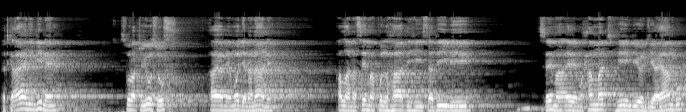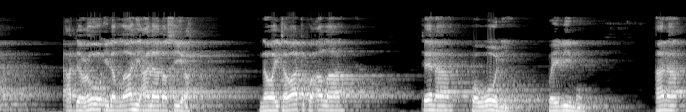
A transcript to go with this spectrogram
Katika aya nyingine suratu Yusuf aya moja na nane Allah anasema qul hadhihi sabili. Sema ewe Muhammad hii ndiyo njia yangu. Ad'u ila Allahi ala basira. Na waita watu kwa Allah tena kwa uoni kwa elimu. Ana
